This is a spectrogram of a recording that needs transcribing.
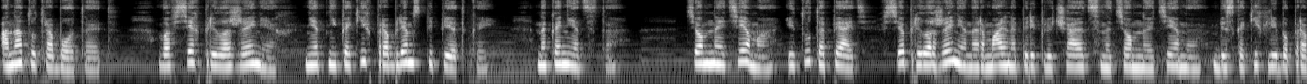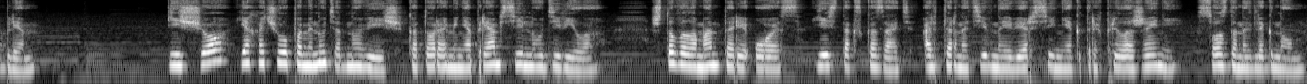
Она тут работает. Во всех приложениях нет никаких проблем с пипеткой. Наконец-то, Темная тема, и тут опять все приложения нормально переключаются на темную тему без каких-либо проблем. Еще я хочу упомянуть одну вещь, которая меня прям сильно удивила, что в Elementary OS есть, так сказать, альтернативные версии некоторых приложений, созданных для GNOME.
